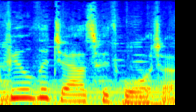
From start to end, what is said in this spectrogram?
Fill the jars with water.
